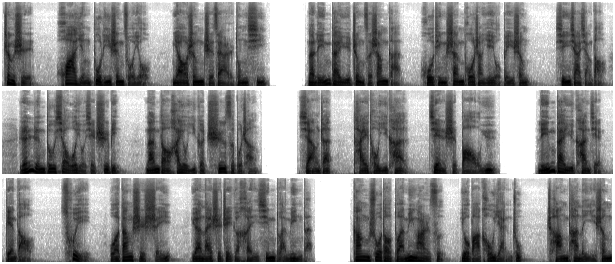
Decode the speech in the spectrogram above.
正是花影不离身左右，鸟声只在耳东西。那林黛玉正自伤感，忽听山坡上也有悲声。心下想到，人人都笑我有些痴病，难道还有一个痴字不成？想着，抬头一看，见是宝玉。林黛玉看见，便道：“翠，我当是谁？原来是这个狠心短命的。”刚说到“短命”二字，又把口掩住，长叹了一声，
